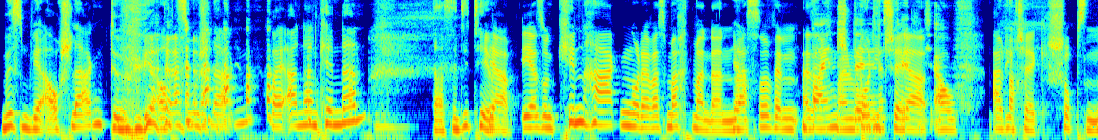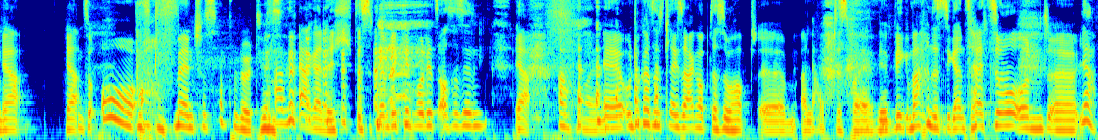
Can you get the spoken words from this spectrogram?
Müssen wir auch schlagen? Dürfen wir auch zuschlagen bei anderen Kindern? Das sind die Themen. Ja, eher so ein Kinnhaken oder was macht man dann? Ja. Weißt du, wenn also Bein stellen, Bodycheck. nicht auf. Bodycheck. schubsen. Ja. Ja. Und so, oh, oh Mensch, das ist ja blöd jetzt. Wie ärgerlich. Das fremde Kind wurde jetzt aus Versehen. Ja. Äh, und du kannst uns gleich sagen, ob das überhaupt ähm, erlaubt ist, weil wir, wir machen das die ganze Zeit so und äh, ja.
